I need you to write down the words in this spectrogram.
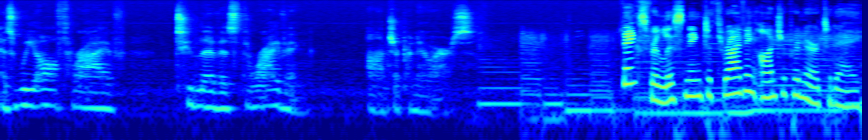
as we all thrive to live as thriving entrepreneurs. Thanks for listening to Thriving Entrepreneur today.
